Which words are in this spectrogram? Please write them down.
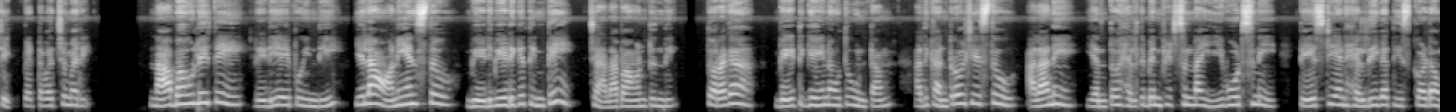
చెక్ పెట్టవచ్చు మరి. నా బౌలైతే రెడీ అయిపోయింది. ఇలా ఆనియన్స్తో వేడివేడిగా తింటే చాలా బాగుంటుంది. త్వరగా వెయిట్ గెయిన్ అవుతూ ఉంటాం. అది కంట్రోల్ చేస్తూ అలానే ఎంతో హెల్త్ బెనిఫిట్స్ ఉన్న ఈ ఓట్స్ని టేస్టీ అండ్ హెల్దీగా తీసుకోవడం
